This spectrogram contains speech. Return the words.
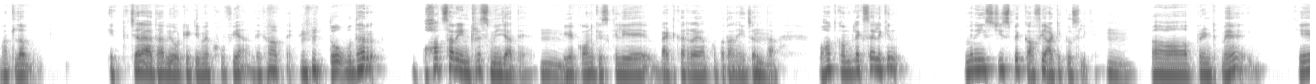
मतलब एक पिक्चर आया था अभी ओटीटी में खुफिया देखा आपने? तो उधर बहुत सारे इंटरेस्ट मिल जाते हैं। हम्म, ठीक है कौन किसके लिए बैट कर रहा है आपको पता नहीं चलता। बहुत कॉम्प्लेक्स है लेकिन मैंने इस चीज़ पे काफ़ी आर्टिकल्स लिखे। हम्म, प्रिंट में कि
